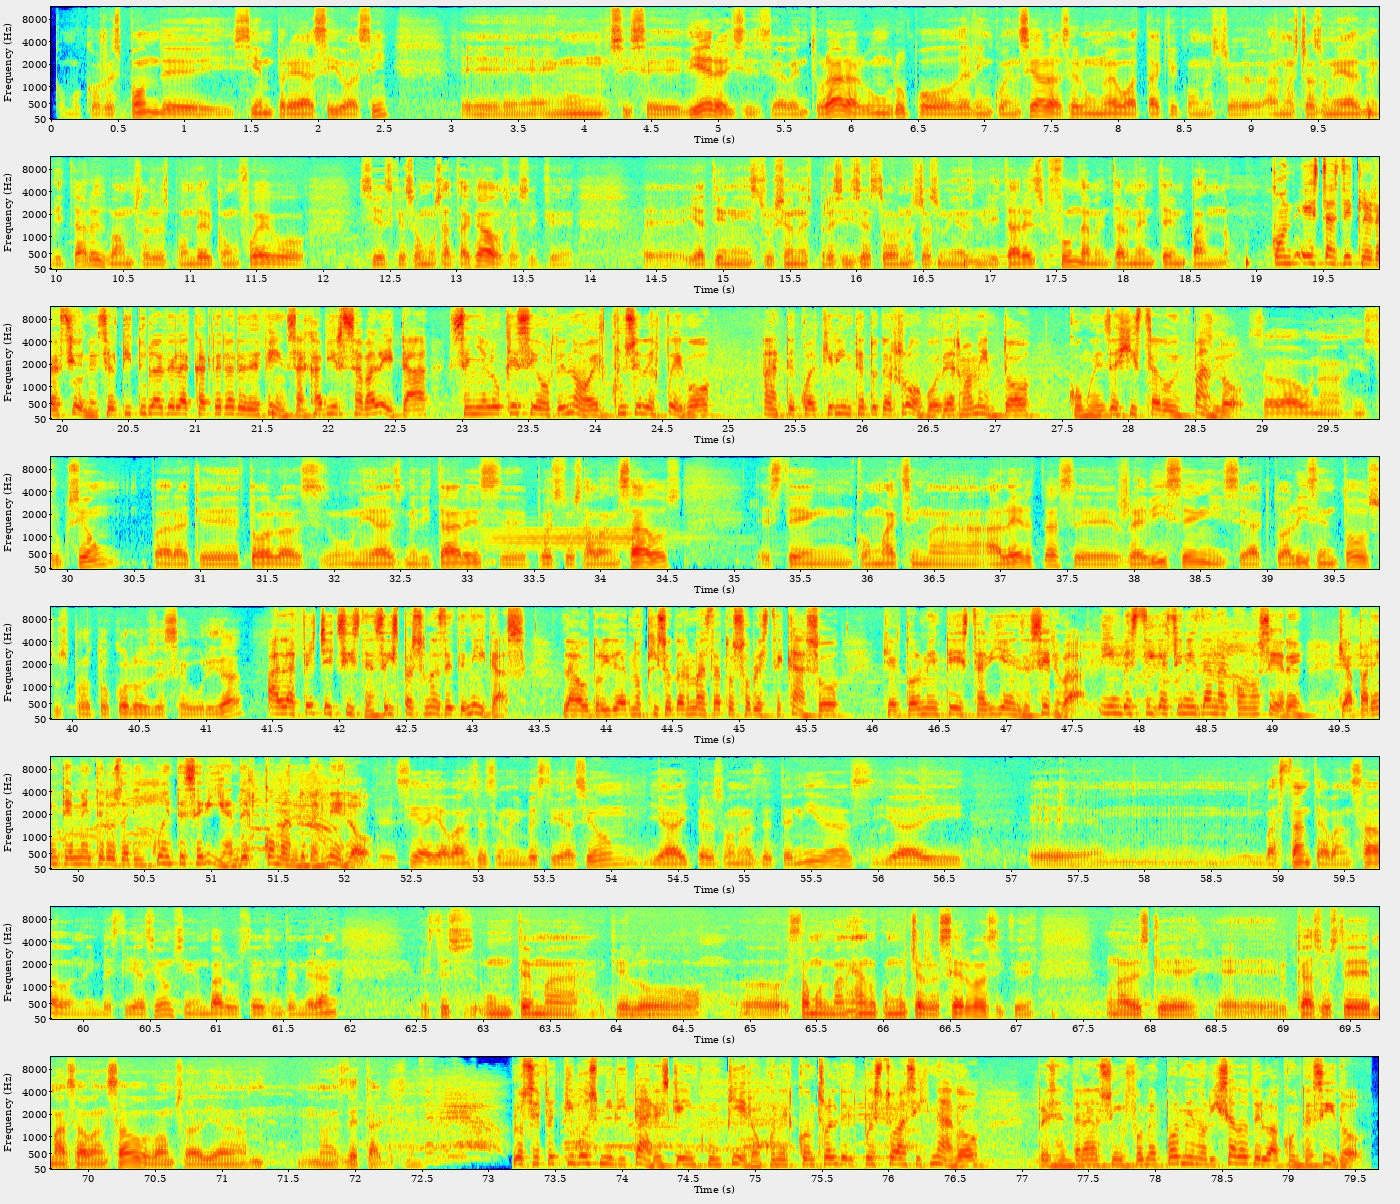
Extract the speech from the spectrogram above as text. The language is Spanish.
Como corresponde y siempre ha sido así, eh, en un, si se diera y si se aventurara algún grupo delincuencial a hacer un nuevo ataque con nuestra, a nuestras unidades militares, vamos a responder con fuego si es que somos atacados, así que eh, ya tienen instrucciones precisas todas nuestras unidades militares, fundamentalmente en Pando. Con estas declaraciones, el titular de la cartera de defensa, Javier Zabaleta, señaló que se ordenó el cruce de fuego ante cualquier intento de robo de armamento, como es registrado en Pando. se ha dado una instrucción para que todas las unidades militares, eh, puestos avanzados, estén con máxima alerta, se revisen y se actualicen todos sus protocolos de seguridad. A la fecha existen seis personas detenidas. La autoridad no quiso dar más datos sobre este caso, que actualmente estaría en reserva. Investigaciones dan a conocer que aparentemente los delincuentes serían del Comando Bermelo. Sí hay avances en la investigación, ya hay personas detenidas, ya hay... Eh, bastante avanzado en la investigación, sin embargo ustedes entenderán este es un tema que lo estamos manejando con muchas reservas y que una vez que eh, el caso esté más avanzado vamos a dar ya más detalles. Los efectivos militares que incumplieron con el control del puesto asignado presentarán su informe pormenorizado de lo acontecido.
